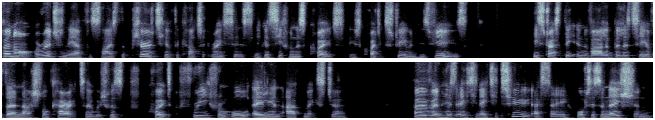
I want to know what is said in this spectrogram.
Renan originally emphasized the purity of the Celtic races. You can see from this quote, he was quite extreme in his views. He stressed the inviolability of their national character, which was, quote, free from all alien admixture. However, in his 1882 essay, What is a Nation,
